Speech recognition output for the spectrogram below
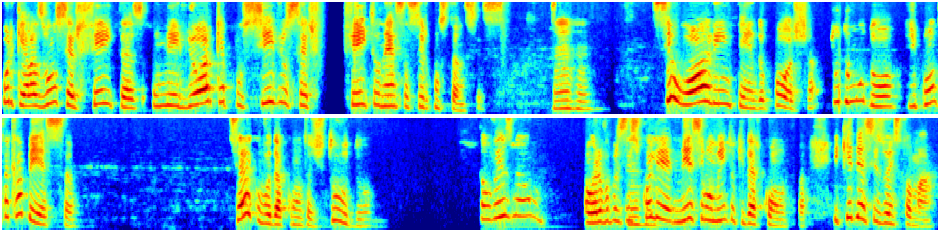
Porque elas vão ser feitas o melhor que é possível ser feito nessas circunstâncias. Uhum. Se eu olho e entendo, poxa, tudo mudou de ponta cabeça. Será que eu vou dar conta de tudo? Talvez não. Agora eu vou precisar uhum. escolher, nesse momento, o que dar conta. E que decisões tomar.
